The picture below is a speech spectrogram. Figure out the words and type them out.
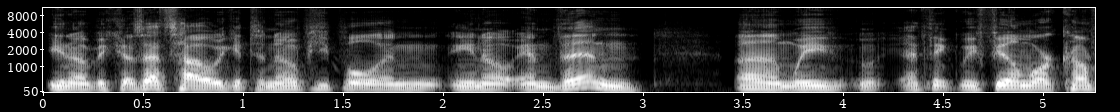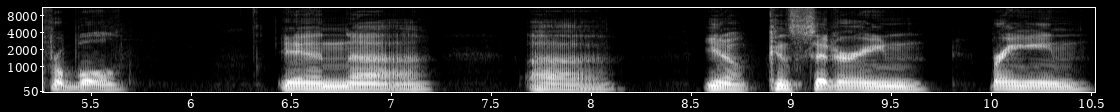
you know, because that's how we get to know people, and you know, and then um, we I think we feel more comfortable in uh, uh, you know considering bringing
